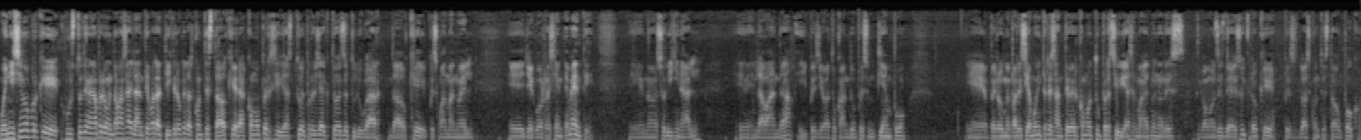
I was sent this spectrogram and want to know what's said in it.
Buenísimo porque justo tenía una pregunta más adelante para ti, creo que la has contestado, que era cómo percibías tú el proyecto desde tu lugar, dado que pues Juan Manuel eh, llegó recientemente, no es original, en, la banda y pues lleva tocando pues un tiempo. Eh, pero me parecía muy interesante ver cómo tú percibías hermanas menores, digamos, desde eso y creo que pues lo has contestado un poco.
